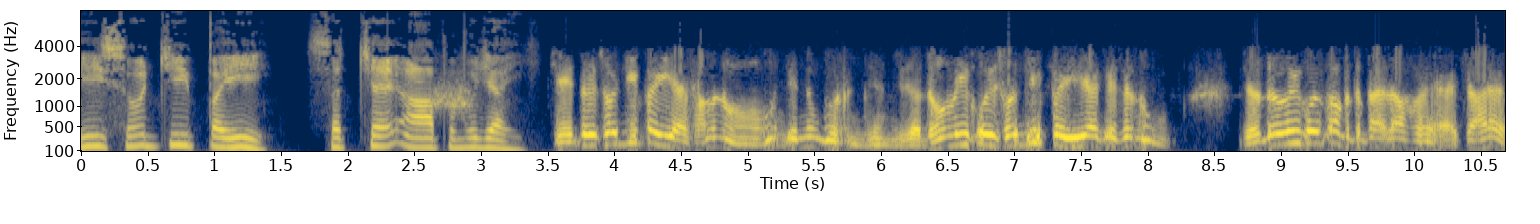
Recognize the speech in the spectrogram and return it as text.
ਹੀ ਸੋਜੀ ਪਈ ਸੱਚੇ ਆਪ 부ਝਾਈ ਜੇ ਕੋਈ ਸੋਝੀ ਪਈ ਹੈ ਸਭ ਨੂੰ ਜਿਹਨੂੰ ਜਦੋਂ ਵੀ ਕੋਈ ਸੋਝੀ ਪਈ ਹੈ ਕਿਸੇ ਨੂੰ ਜਦੋਂ ਵੀ ਕੋਈ ਭਗਤ ਪੈਦਾ ਹੋਇਆ ਚਾਹੇ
